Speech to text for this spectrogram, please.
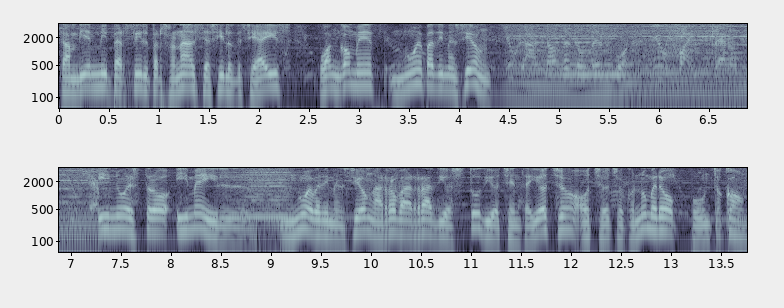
También mi perfil personal, si así lo deseáis, Juan Gómez, Nueva Dimensión. Y nuestro email, nueva dimensión, arroba radioestudio 88, 88 con número, punto com.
